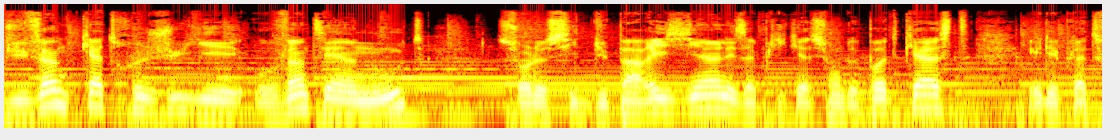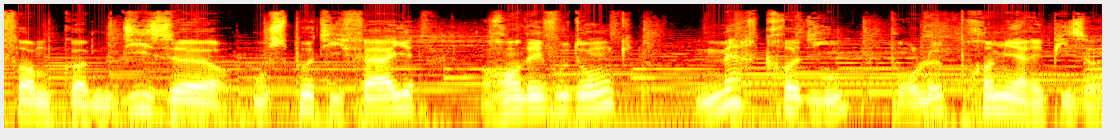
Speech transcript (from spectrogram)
du 24 juillet au 21 août sur le site du Parisien, les applications de podcast et les plateformes comme Deezer ou Spotify. Rendez-vous donc mercredi pour le premier épisode.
